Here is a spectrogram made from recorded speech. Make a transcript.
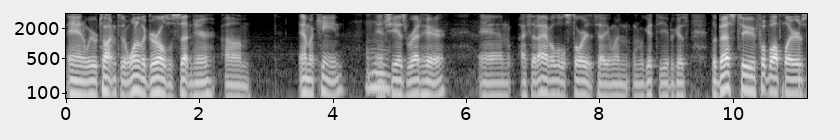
and we were talking to one of the girls was sitting here, um, Emma Keene, Mhm. and she has red hair. And I said I have a little story to tell you when, when we get to you because the best two football players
